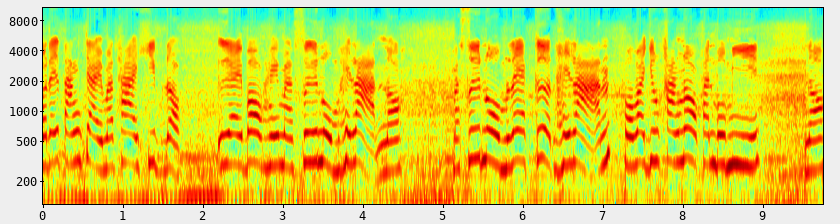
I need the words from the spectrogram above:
่ได้ตั้งใจมาถ่ายคลิปดอก เอื้อยบอกให้มาซื้อนมให้หลานเนาะมาซื้อนมแรกเกิดให้หลาน เพราะว่าอยู่ข้างนอกคันบ่มีเนาะ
